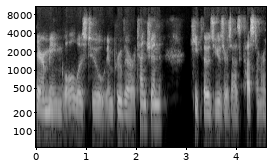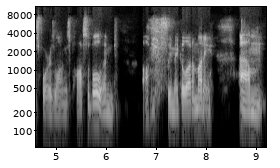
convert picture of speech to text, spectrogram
their main goal was to improve their retention keep those users as customers for as long as possible and obviously make a lot of money. Um,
